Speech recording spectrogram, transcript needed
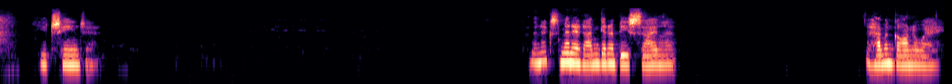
you change it. The next minute, I'm going to be silent. I haven't gone away.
